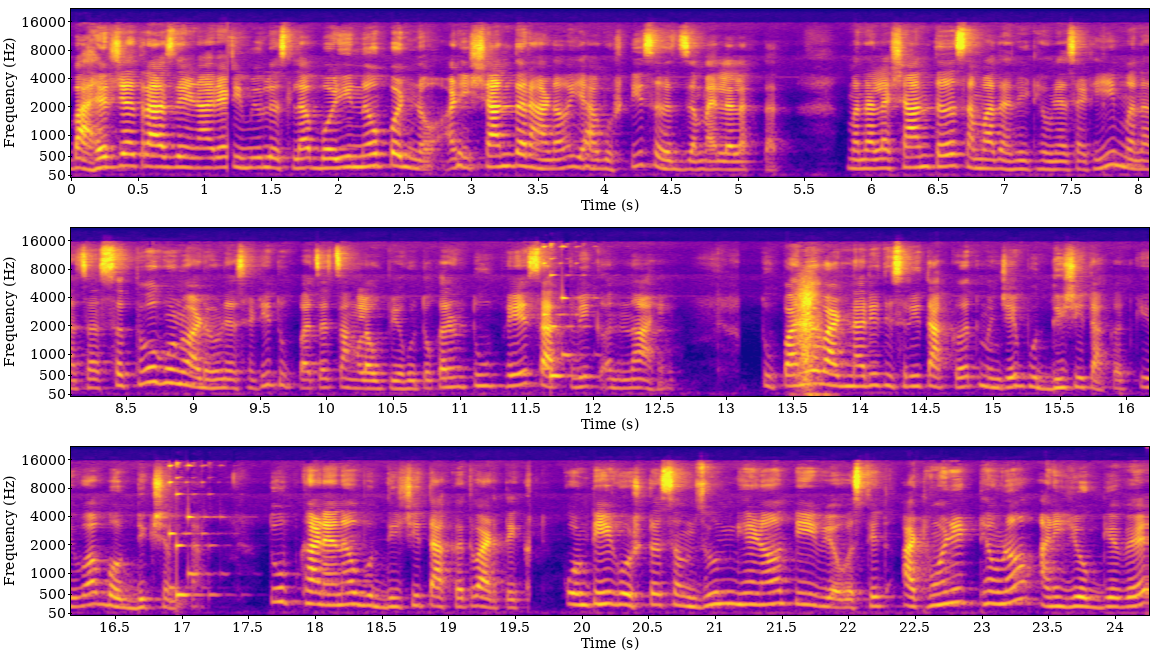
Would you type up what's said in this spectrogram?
बाहेरच्या त्रास देणाऱ्या स्टिम्युलसला बळी न पडणं आणि शांत राहणं या गोष्टी सहज जमायला लागतात. मनाला शांत समाधानी ठेवण्यासाठी मनाचा सत्वगुण वाढवण्यासाठी तुपाचा चांगला उपयोग होतो कारण तूप हे सात्विक अन्न आहे. तुपाने वाढणारी तिसरी ताकद म्हणजे बुद्धीची ताकद किंवा बौद्धिक क्षमता. तूप खाण्यानं बुद्धीची ताकद वाढते. कोणतीही गोष्ट समजून घेणं ती व्यवस्थित आठवणीत ठेवणं आणि योग्य वेळ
